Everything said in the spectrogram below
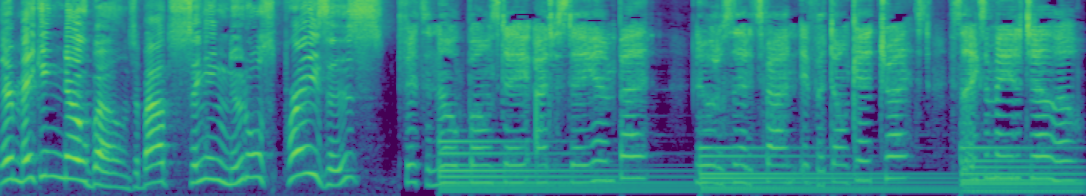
They're making no bones about singing Noodle's praises. If it's a no bones day, I just stay in bed. Noodle said it's fine if I don't get dressed. His legs are made of jello.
